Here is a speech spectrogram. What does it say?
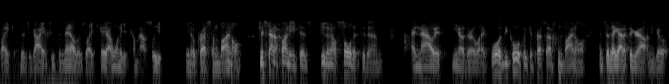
like there's a guy at Tooth and Nail that's like, hey, I want to get Come Now Sleep, you know, pressed on vinyl. Which is kind of funny because Tooth and Nail sold it to them. And now it, you know, they're like, well, it'd be cool if we could press that on vinyl. And so they got to figure out and go,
